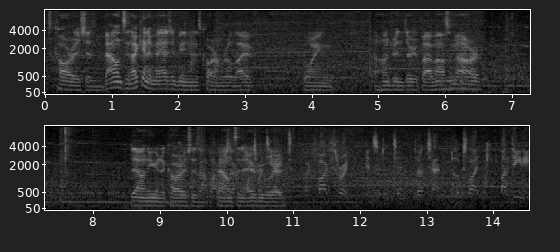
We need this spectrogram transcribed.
This car is just bouncing. I can't imagine being in this car in real life, going 135 miles an hour. Down here in the car is just That lap was bouncing everywhere. 128.53. Incident in turn 10. It looks like Bandini.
